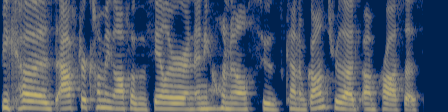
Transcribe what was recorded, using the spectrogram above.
because after coming off of a failure, and anyone else who's kind of gone through that um, process,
